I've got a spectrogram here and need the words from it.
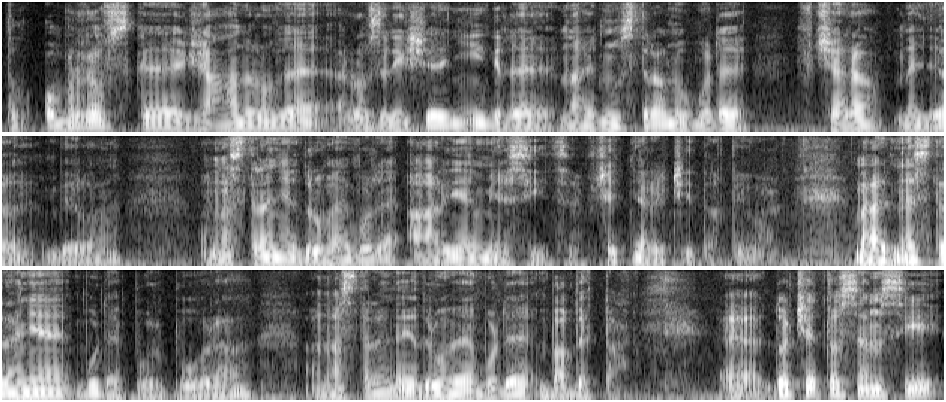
to obrovské žánrové rozlišení, kde na jednu stranu bude včera neděle byla a na straně druhé bude árie měsíce, včetně recitativu. Na jedné straně bude purpura a na straně druhé bude babeta. Eh, dočetl jsem si,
